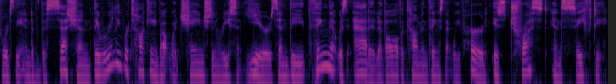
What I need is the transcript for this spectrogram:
towards the end of the session, they really were talking about what changed in recent years. And the thing that was added of all the common things that we've heard is trust and safety.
